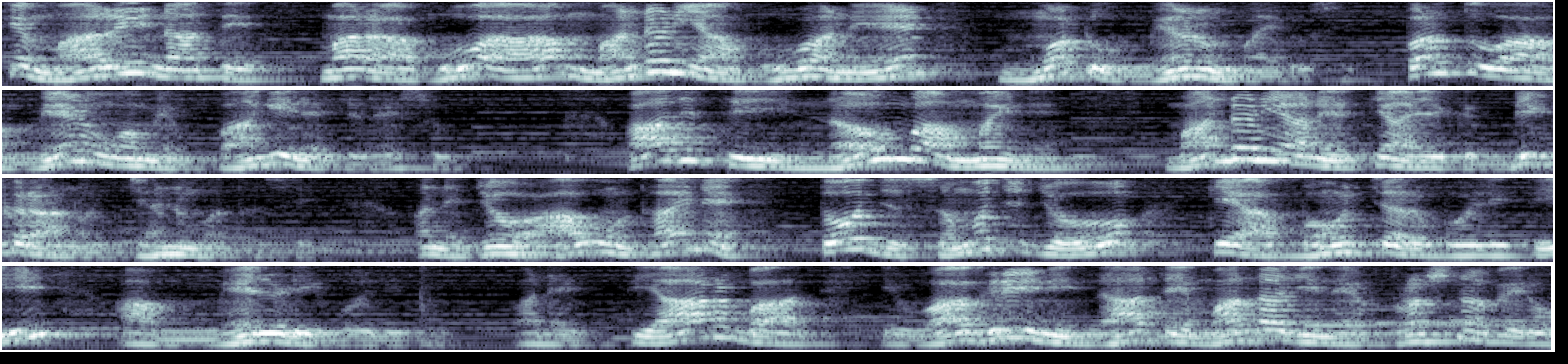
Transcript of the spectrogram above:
કે, મારી નાતે મારા ભુવા માંડણિયા ભુવાને મોટું મેણું માર્યું છે. પરંતુ આ મેણું અમે ભાંગીને જ રહેશું. આજથી નવમા મહિને માંડણિયાને ત્યાં એક દીકરાનો જન્મ થશે. અને જો આવું થાય ને તો જ સમજજો કે આ બહુચર બોલીતી આ મેલડી બોલીતી અને ત્યારબાદ એ વાઘરીની નાતે માતાજીને પ્રશ્ન કર્યો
